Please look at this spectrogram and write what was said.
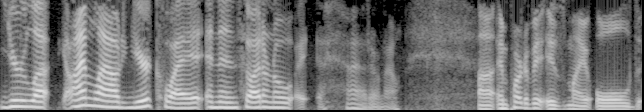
you're loud, I'm loud, you're quiet, and then so I don't know. I don't know. Uh, and part of it is my old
